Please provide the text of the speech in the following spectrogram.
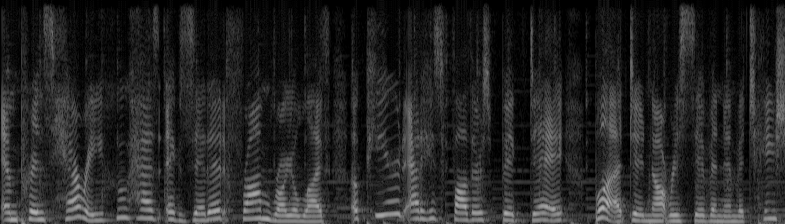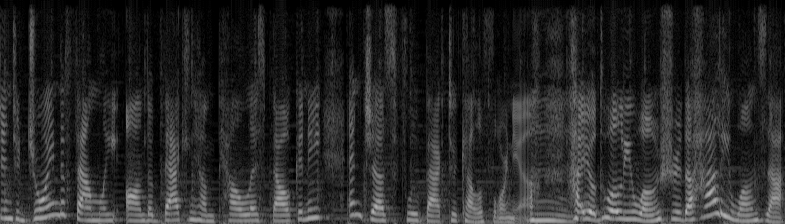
And Prince Harry, who has exited from royal life, appeared at his father's big day, but did not receive an invitation to join the family on the Buckingham Palace balcony and just flew back to California. 还有脱离王室的哈利王子啊，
